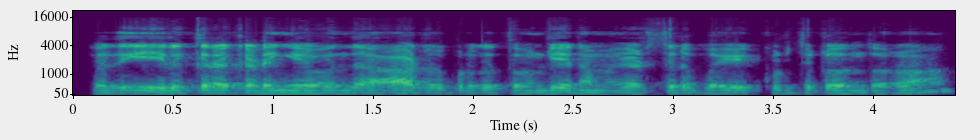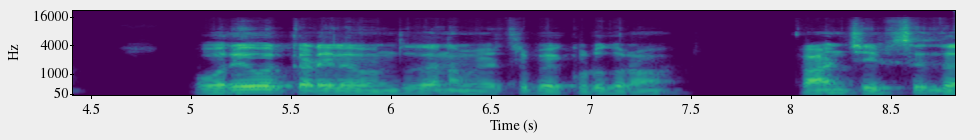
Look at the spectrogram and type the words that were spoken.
இப்போதைக்கு இருக்கிற கடைங்க வந்து ஆர்டர் கொடுக்க தோண்டி நம்ம எடுத்துகிட்டு போய் கொடுத்துட்டு வந்துடுறோம். ஒரே ஒரு கடையில் வந்து தான் நம்ம எடுத்துகிட்டு போய் கொடுக்குறோம். கார்ன் சிப்ஸ் இந்த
